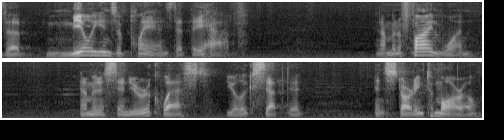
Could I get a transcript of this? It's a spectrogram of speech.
the millions of plans that they have, and I'm going to find one and I'm going to send you a request. You'll accept it. And starting tomorrow,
